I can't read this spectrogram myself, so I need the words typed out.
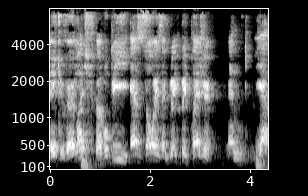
Thank you very much. It will be, as always, a great, great pleasure. And yeah,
